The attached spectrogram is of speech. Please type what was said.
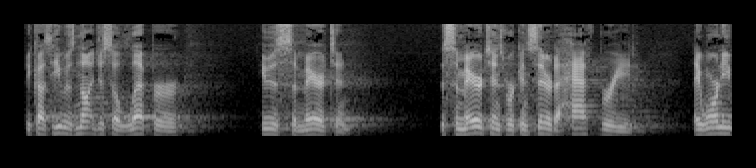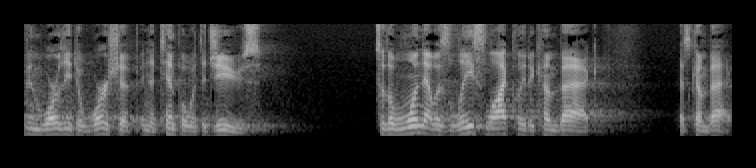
because he was not just a leper, he was a Samaritan. The Samaritans were considered a half breed. They weren't even worthy to worship in the temple with the Jews. So the one that was least likely to come back has come back.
